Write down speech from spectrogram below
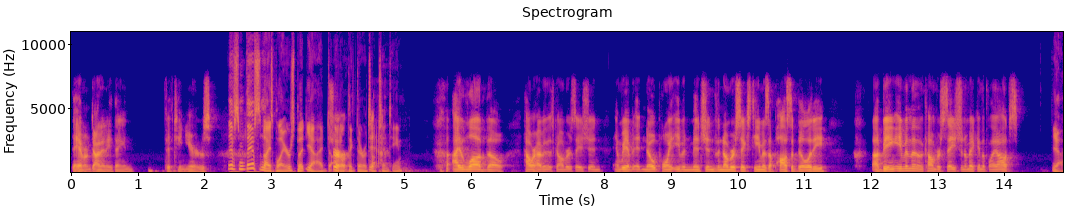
they haven't done anything in 15 years. They have some. They have some nice players, but yeah, I, I don't think they're a top Yeah. ten team. I love though how we're having this conversation, and we have at no point even mentioned the number six team as a possibility of being even in the conversation of making the playoffs. Yeah,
